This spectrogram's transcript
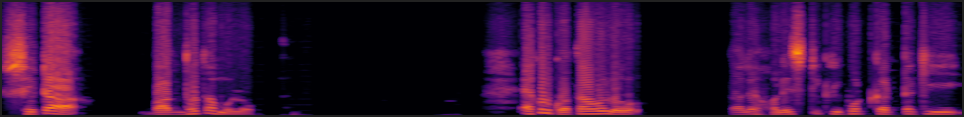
সেটা বাধ্যতামূলক। এখন কথা হলো, তাহলে হলিস্টিক রিপোর্ট কার্ডটা কি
